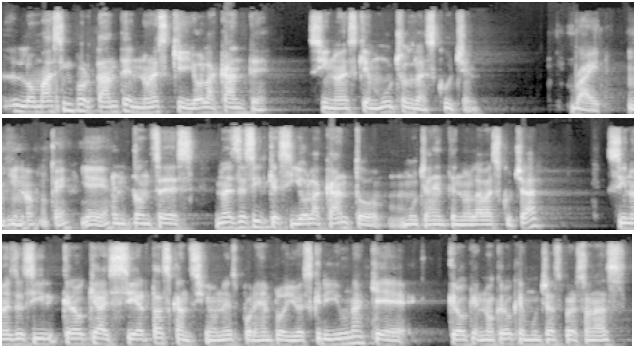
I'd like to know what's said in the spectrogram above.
lo más importante no es que yo la cante, sino es que muchos la escuchen. Right. Ujú. You know? Ok. Yeah, yeah. Entonces, no es decir que si yo la canto, mucha gente no la va a escuchar, sino es decir, creo que hay ciertas canciones, por ejemplo, yo escribí una que creo que no creo que muchas personas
